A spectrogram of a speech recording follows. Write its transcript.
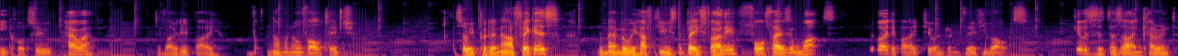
equal to power divided by nominal voltage. So we put in our figures. Remember we have to use the base value, 4000 watts, divided by 230 volts give us a design current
